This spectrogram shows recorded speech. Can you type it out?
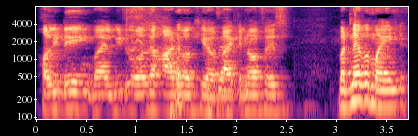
holidaying while we do all the hard work here back in office. But never mind.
